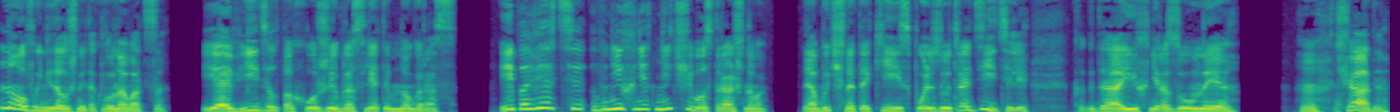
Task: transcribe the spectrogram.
Но вы не должны так волноваться. Я видел похожие браслеты много раз. И поверьте, в них нет ничего страшного. Обычно такие используют родители, когда их неразумные... Э, чада,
